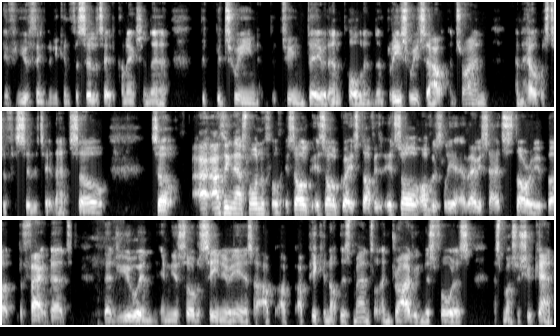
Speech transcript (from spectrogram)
if you think that you can facilitate a connection there between between David and Paul, and then please reach out and try and and help us to facilitate that. So, so I, I think that's wonderful. It's all it's all great stuff. It's, it's all obviously a very sad story, but the fact that that you in, in your sort of senior years are, are, are picking up this mantle and driving this forward as, as much as you can.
